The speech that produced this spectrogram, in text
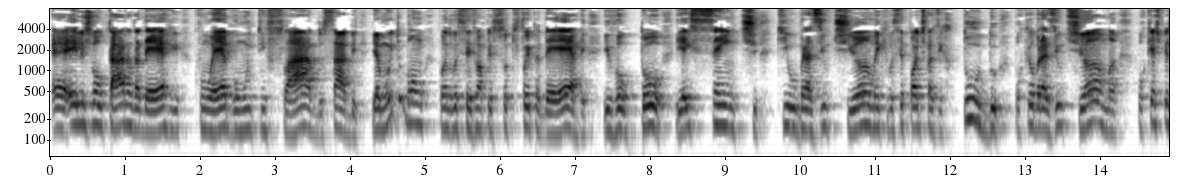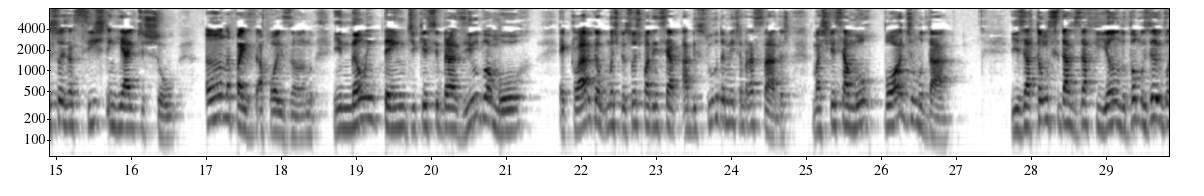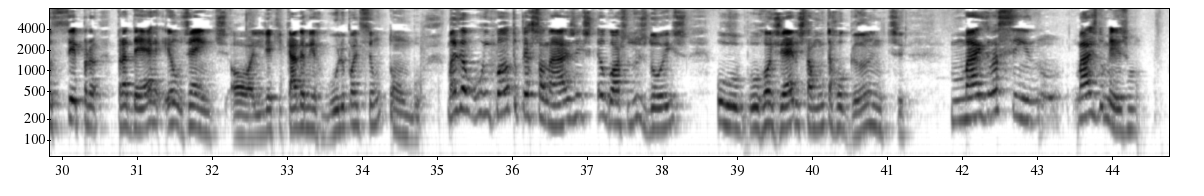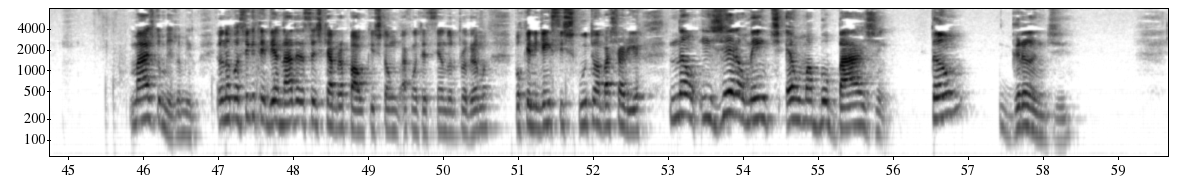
É, eles voltaram da DR com o ego muito inflado, sabe? E é muito bom quando você vê uma pessoa que foi para DR e voltou e aí sente que o Brasil te ama e que você pode fazer tudo porque o Brasil te ama, porque as pessoas assistem reality show ano após ano e não entende que esse Brasil do amor, é claro que algumas pessoas podem ser absurdamente abraçadas, mas que esse amor pode mudar. E já estão se desafiando, vamos eu e você para DR. Eu, gente, olha que cada mergulho pode ser um tombo. Mas eu, enquanto personagens, eu gosto dos dois. O, o Rogério está muito arrogante, mas assim, mais do mesmo. Mais do mesmo, amigo. Eu não consigo entender nada dessas quebra-pau que estão acontecendo no programa, porque ninguém se escuta, é uma baixaria. Não, e geralmente é uma bobagem tão grande.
